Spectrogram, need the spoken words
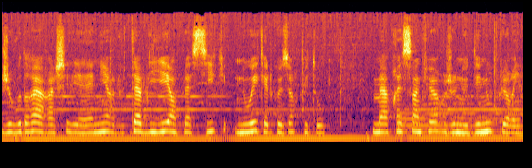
Je voudrais arracher les lanières du tablier en plastique noué quelques heures plus tôt. Mais après 5 heures, je ne dénoue plus rien.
